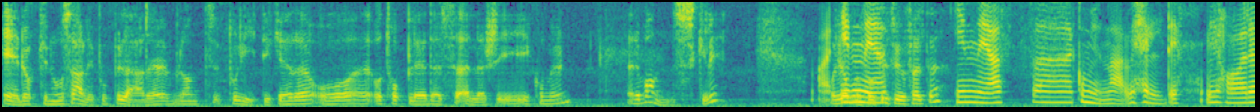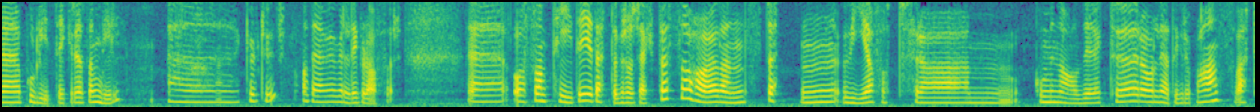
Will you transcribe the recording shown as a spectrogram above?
Er dere noe særlig populære blant politikere og, og toppledelse ellers i, i kommunen? Er det vanskelig Nei, å jobbe jobbe for kulturfeltet? I Nes eh, kommune er vi heldige. Vi har eh, politikere som vil eh, kultur, og det er vi veldig glad for. Eh, og samtidig i dette prosjektet så har jo den støtten vi har fått fra mm, kommunaldirektør og ledergruppa hans vært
